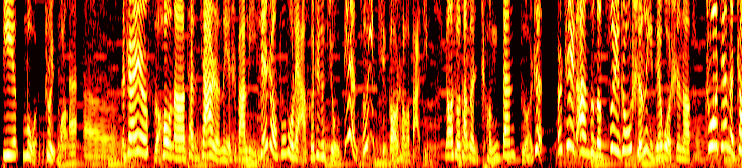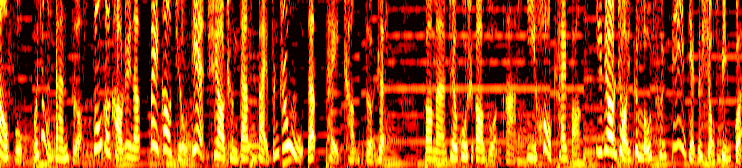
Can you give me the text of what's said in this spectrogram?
跌落坠亡。那张先生死后呢，他的家人呢也是把李先生夫妇俩和这个酒店都一起告上了法庭，要求他们承担责任。而这个案子的最终审理结果是呢，捉奸的丈夫不用担责。综合考虑呢，被告酒店需要承担百分之五的赔偿责任。朋友们，这个故事告诉我们啊，以后开房一定要找一个楼层低一点的小宾馆。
